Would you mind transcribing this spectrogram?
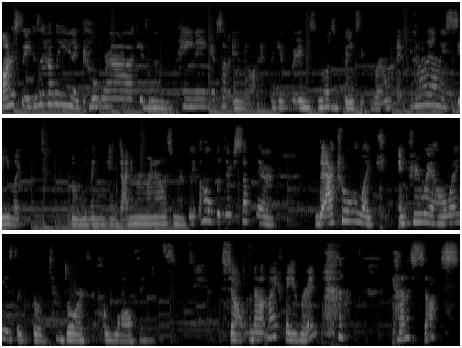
honestly, it doesn't have any like coat rack, it doesn't have painting, it's not any. Like it, it's the most basic room. It, you can really only see like the living and dining room right now, so I'm like, oh, but there's stuff there. The actual like entryway hallway is like the two doors the wall thingies. So not my favorite. kind of sucks.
